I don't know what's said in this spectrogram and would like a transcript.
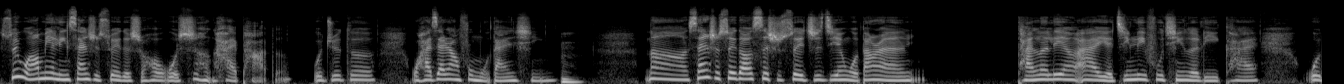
所以我要面临三十岁的时候，我是很害怕的。我觉得我还在让父母担心。嗯，那三十岁到四十岁之间，我当然谈了恋爱，也经历父亲的离开，我。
